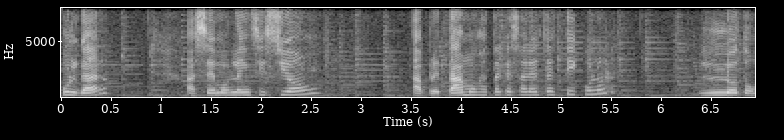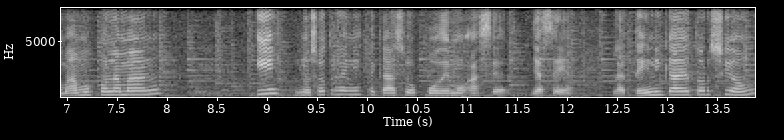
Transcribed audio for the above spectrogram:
pulgar, hacemos la incisión, apretamos hasta que sale el testículo, lo tomamos con la mano y nosotros en este caso podemos hacer ya sea la técnica de torsión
